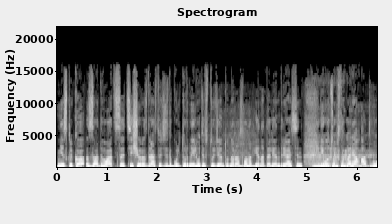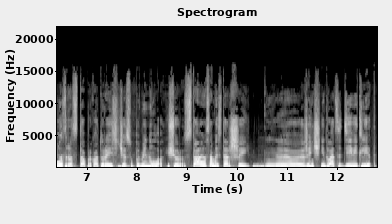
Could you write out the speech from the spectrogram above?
несколько за 20. Еще раз здравствуйте, это «Культурные люди» в студии Антона Росланов, я Наталья Андреасин. И вот, собственно говоря, от возраста, про который я сейчас упомянула, еще раз, стар, самой старшей э, женщине 29 лет.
